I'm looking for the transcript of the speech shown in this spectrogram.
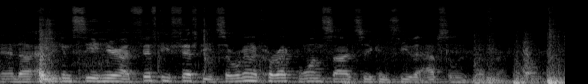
And uh, as you can see here, I 50-50, so we're gonna correct one side so you can see the absolute difference.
